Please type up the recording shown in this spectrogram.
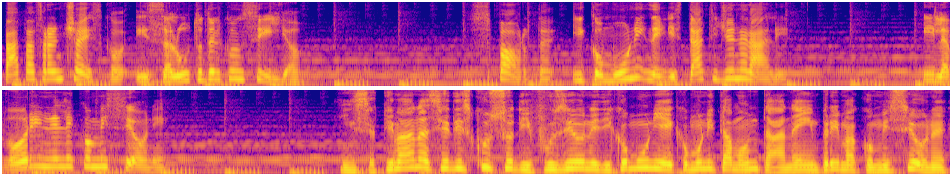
Papa Francesco, il saluto del Consiglio. Sport, i comuni negli Stati Generali. I lavori nelle commissioni. In settimana si è discusso di fusioni di comuni e comunità montane in prima commissione,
